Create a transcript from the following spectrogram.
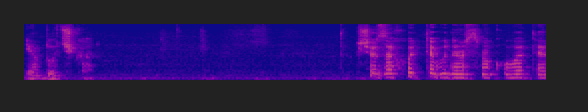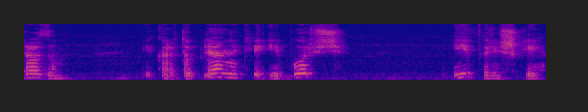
яблучка. Так що заходьте, будемо смакувати разом. І картопляники, і борщ, і пиріжки.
